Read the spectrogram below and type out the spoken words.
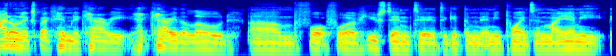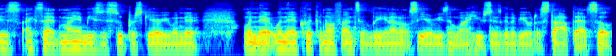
I don't expect him to carry carry the load um, for for Houston to to get them to any points. And Miami is, like I said, Miami is just super scary when they're when they're when they're clicking offensively, and I don't see a reason why Houston's going to be able to stop that. So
